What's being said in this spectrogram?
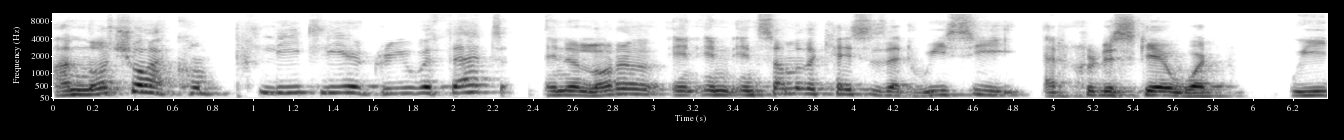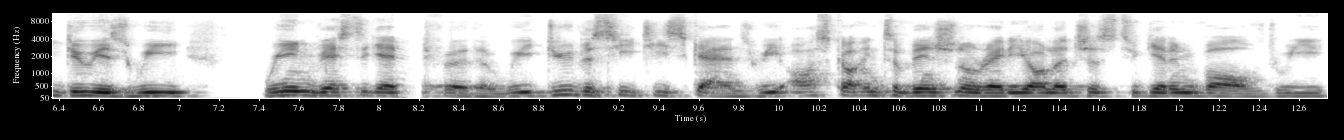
I'm not sure I completely agree with that. In a lot of in, in, in some of the cases that we see at Groote Schuur, what we do is we we investigate further. We do the CT scans. We ask our interventional radiologists to get involved. We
